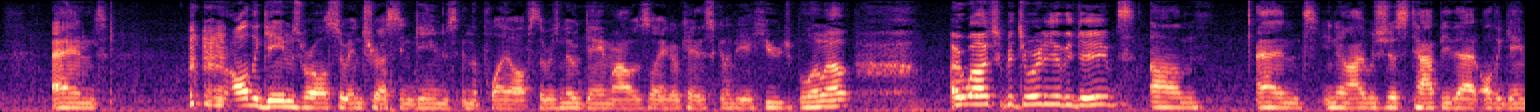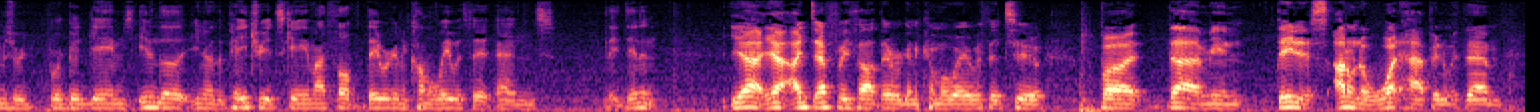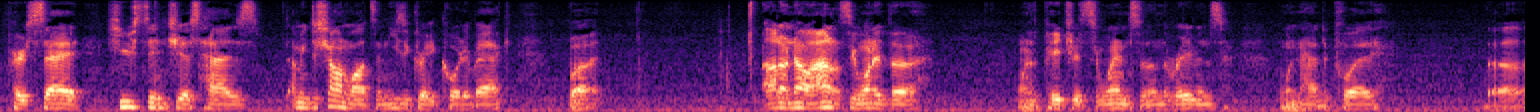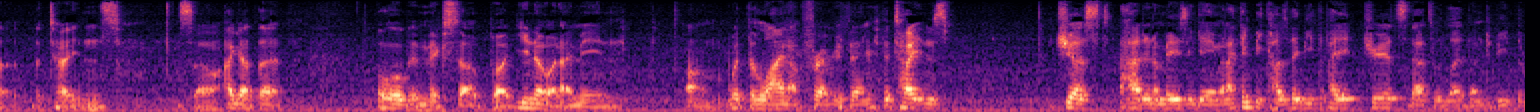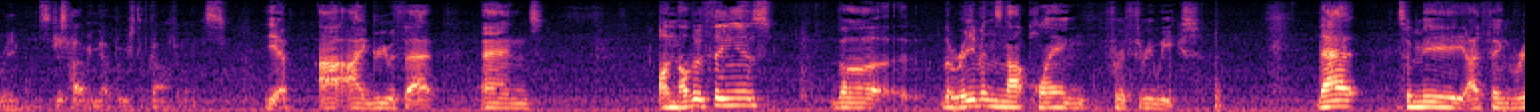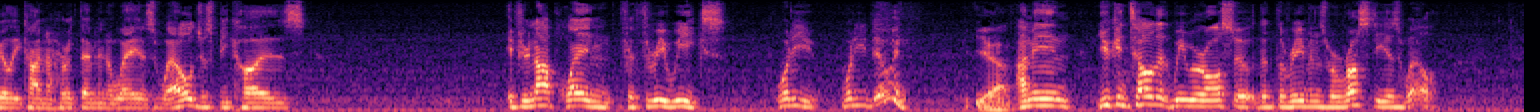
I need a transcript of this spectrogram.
And all the games were also interesting games in the playoffs. There was no game where I was like, okay, this is going to be a huge blowout. I watched majority of the games. Um, and you know, I was just happy that all the games were, were good games. Even the you know the Patriots game, I thought that they were going to come away with it, and they didn't. Yeah, yeah, I definitely thought they were going to come away with it too. But that I mean, they just I don't know what happened with them per se. Houston just has I mean, Deshaun Watson, he's a great quarterback, but I don't know. I honestly wanted the wanted the Patriots to win, so then the Ravens wouldn't have had to play the the Titans. So I got that a little bit mixed up, but you know what I mean. Um, with the lineup for everything, the Titans just had an amazing game, and I think because they beat the Patriots, that's what led them to beat the Ravens. Just having that boost of confidence. Yeah, I, I agree with that. And another thing is the the Ravens not playing for three weeks. That to me, I think really kind of hurt them in a way as well, just because if you're not playing for three weeks, what are you what are you doing? Yeah. I mean, you can tell that we were also that the Ravens were rusty as well.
